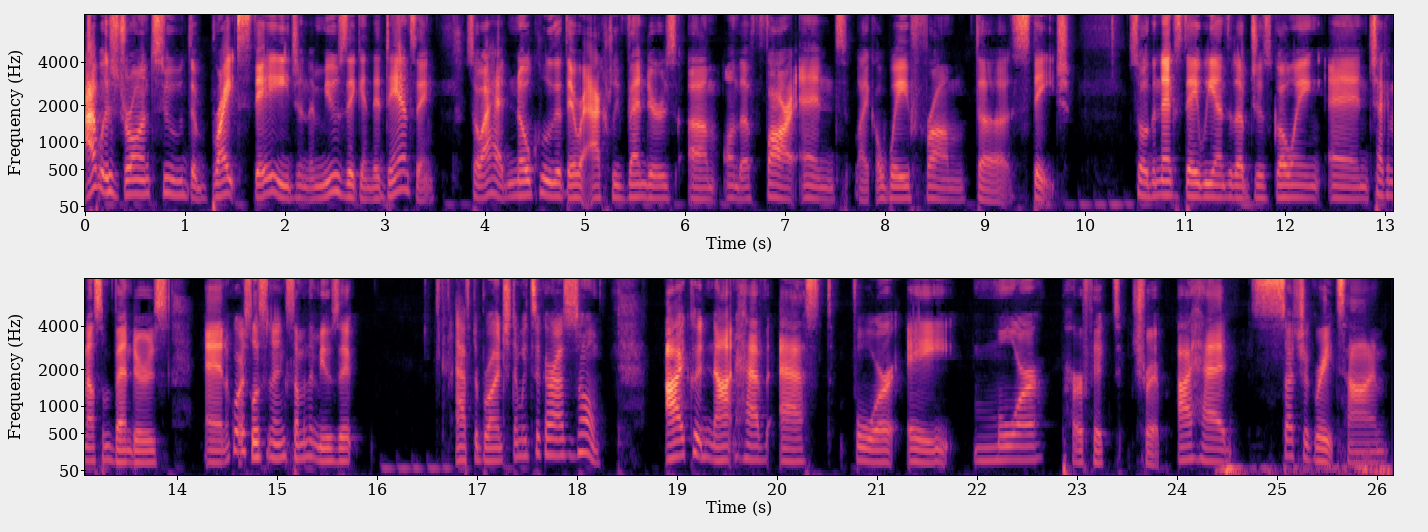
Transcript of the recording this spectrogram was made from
I was drawn to the bright stage and the music and the dancing. So I had no clue that there were actually vendors um, on the far end, like away from the stage. So the next day, we ended up just going and checking out some vendors and, of course, listening to some of the music after brunch. Then we took our asses home. I could not have asked for a more perfect trip. I had such a great time.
